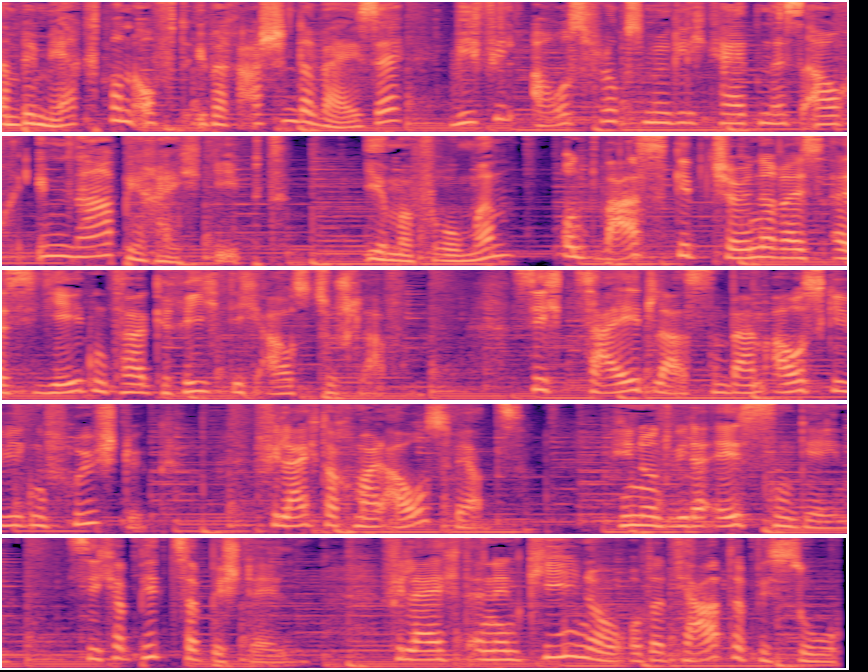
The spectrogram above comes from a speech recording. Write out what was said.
dann bemerkt man oft überraschenderweise, wie viel Ausflugsmöglichkeiten es auch im Nahbereich gibt. Irma Frummann. Und was gibt Schöneres, als jeden Tag richtig auszuschlafen? Sich Zeit lassen beim ausgiebigen Frühstück. Vielleicht auch mal auswärts. Hin und wieder essen gehen. Sich eine Pizza bestellen. Vielleicht einen Kino- oder Theaterbesuch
